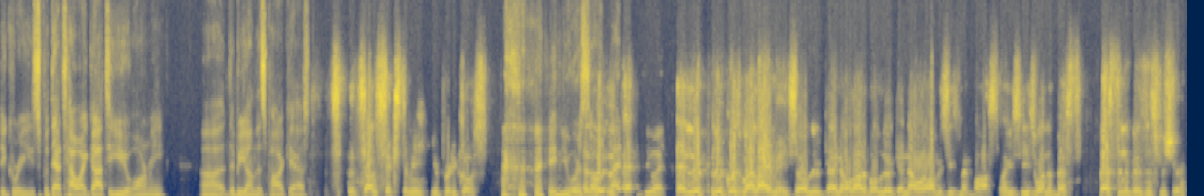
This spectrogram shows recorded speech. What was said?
degrees, but that's how I got to you, Army, uh, to be on this podcast. It sounds six to me. You're pretty close. and you were so Luc, excited to do it. And Luc, Luc was my line mate. So Luc, I know a lot about Luc, and now obviously he's my boss. So he's he's one of the best best in the business for sure.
